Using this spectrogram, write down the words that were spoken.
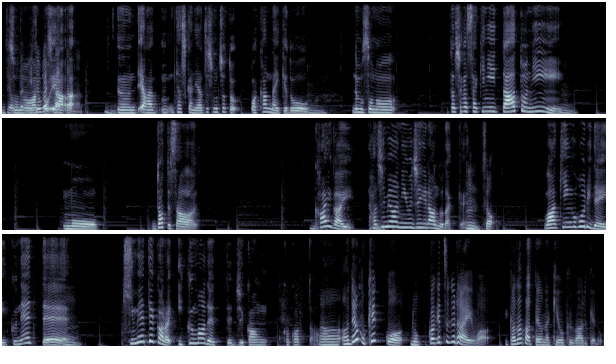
じゃあ忙しかったな。うん。いやうん確かに私もちょっとわかんないけど、うん。でもその私が先に行った後にう、ん。もうだってさうん。海外初めはニュージーランドだっけ、ワーキングホリデー行くねっう。て、うん。決めてから行くまでって時間かかった？あでも結構6ヶ月ぐらいは行かなかったような記憶があるけど、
